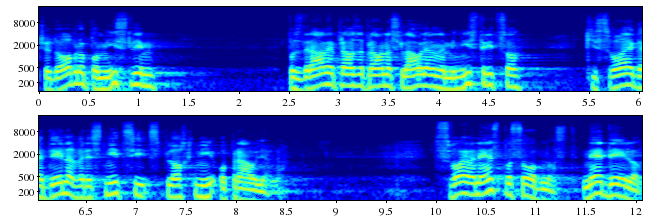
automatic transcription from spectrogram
Če dobro pomislim, pozdrave pravzaprav naslavljam na ministrico, ki svojega dela v resnici sploh ni opravljala. Svojo nesposobnost, nedelo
